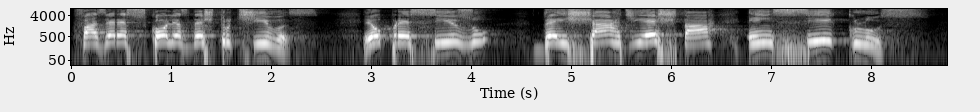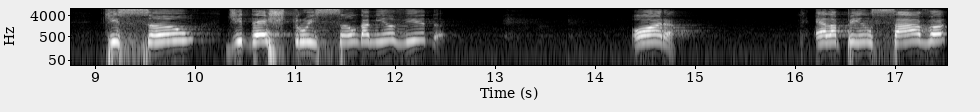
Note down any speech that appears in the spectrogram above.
fazer escolhas destrutivas, eu preciso deixar de estar em ciclos que são de destruição da minha vida. Ora, ela pensava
